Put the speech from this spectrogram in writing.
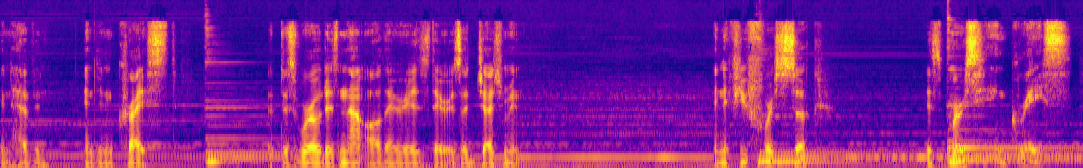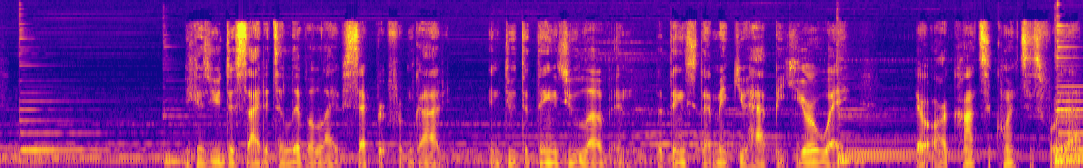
in heaven and in Christ. That this world is not all there is, there is a judgment. And if you forsook His mercy and grace because you decided to live a life separate from God and do the things you love and the things that make you happy your way, there are consequences for that.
